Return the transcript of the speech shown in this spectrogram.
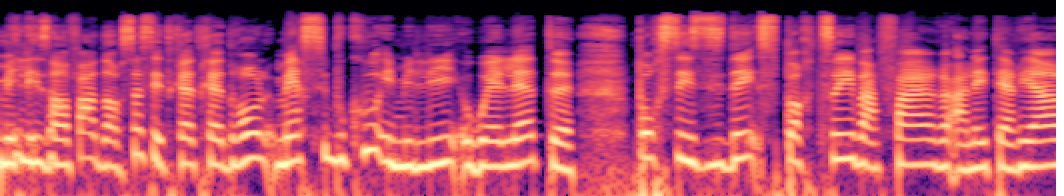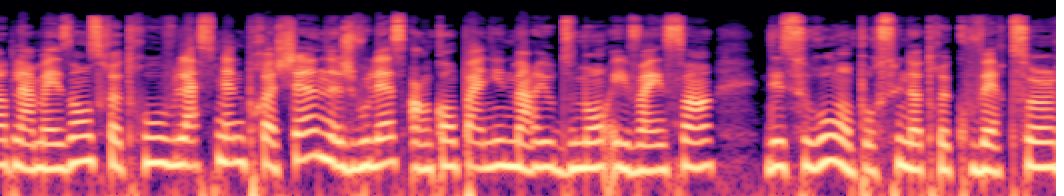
mais les enfants adorent ça. C'est très, très drôle. Merci beaucoup, Émilie Ouellette, pour ces idées sportives à faire à l'intérieur de la maison. On se retrouve la semaine prochaine. Je vous laisse en compagnie de Mario Dumont et Vincent Dessoureau. On poursuit notre couverture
